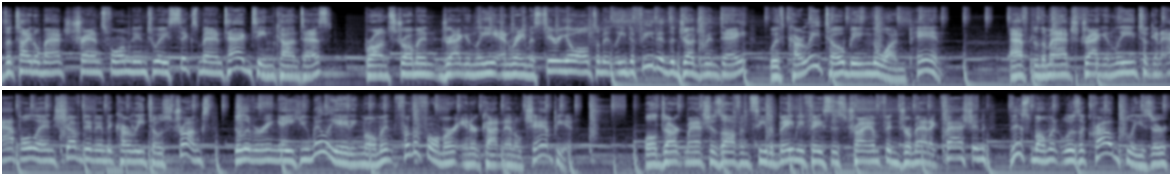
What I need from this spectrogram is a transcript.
the title match transformed into a six-man tag team contest. Braun Strowman, Dragon Lee, and Rey Mysterio ultimately defeated the Judgment Day, with Carlito being the one pin. After the match, Dragon Lee took an apple and shoved it into Carlito's trunks, delivering a humiliating moment for the former Intercontinental Champion. While dark matches often see the babyfaces triumph in dramatic fashion, this moment was a crowd pleaser,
